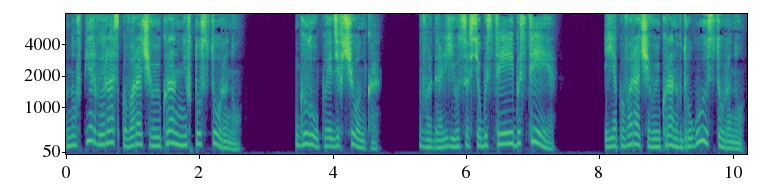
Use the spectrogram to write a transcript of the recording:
Но в первый раз поворачиваю кран не в ту сторону. Глупая девчонка. Вода льется все быстрее и быстрее. Я поворачиваю кран в другую сторону,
